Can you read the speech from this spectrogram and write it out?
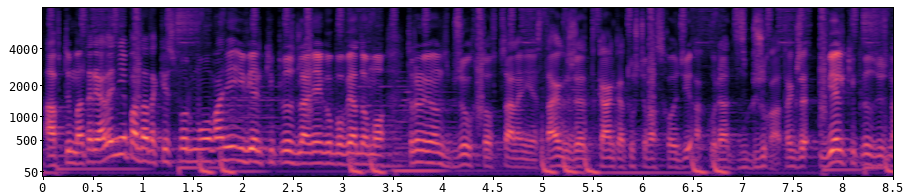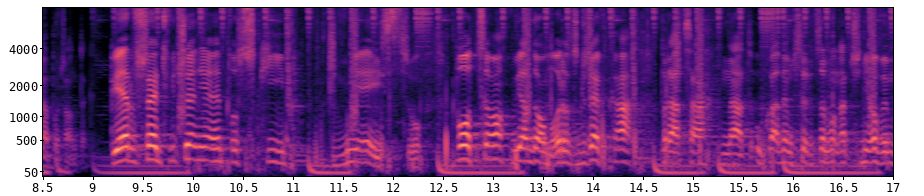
a w tym materiale nie pada takie sformułowanie i wielki plus dla niego, bo wiadomo, trenując brzuch to wcale nie jest tak, że tkanka tłuszczowa schodzi akurat z brzucha. Także wielki plus już na początek. Pierwsze ćwiczenie to skip w miejscu. Po co? Wiadomo, rozgrzewka, praca nad układem sercowo-naczyniowym,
